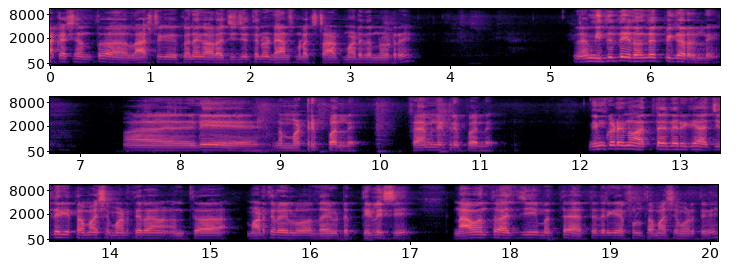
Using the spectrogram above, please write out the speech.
ಆಕಾಶ್ ಅಂತೂ ಲಾಸ್ಟಿಗೆ ಕೊನೆಗೆ ಅವ್ರ ಅಜ್ಜಿ ಜೊತೆನೂ ಡ್ಯಾನ್ಸ್ ಮಾಡೋಕ್ಕೆ ಸ್ಟಾರ್ಟ್ ಮಾಡಿದ್ರು ನೋಡ್ರಿ. ನಮ್ಗೆ ಇದ್ದಿದ್ದೆ ಇದೊಂದೇ ಪಿಗರಲ್ಲಿ ಇಡೀ ನಮ್ಮ ಟ್ರಿಪ್ಪಲ್ಲಿ ಫ್ಯಾಮಿಲಿ ಟ್ರಿಪ್ಪಲ್ಲಿ ನಿಮ್ಮ ಕಡೆನೂ ಅತ್ತೆದರಿಗೆ ಅಜ್ಜಿದರಿಗೆ ತಮಾಷೆ ಮಾಡ್ತೀರಾ ಅಂತ ಮಾಡ್ತೀರೋ ಇಲ್ವೋ ದಯವಿಟ್ಟು ತಿಳಿಸಿ. ನಾವಂತೂ ಅಜ್ಜಿ ಮತ್ತು ಅತ್ತೆದರಿಗೆ ಫುಲ್ ತಮಾಷೆ ಮಾಡ್ತೀವಿ.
